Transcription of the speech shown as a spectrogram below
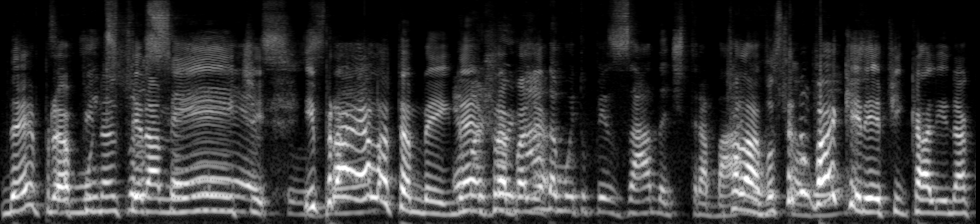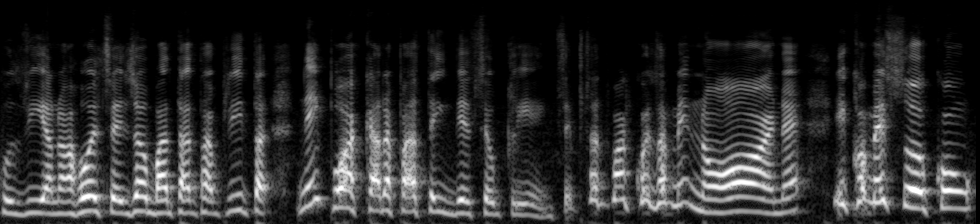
né, para financeiramente e para né? ela também, é né, uma trabalhar. jornada muito pesada de trabalho. Falar, você não vai querer ficar ali na cozinha, no arroz, feijão, batata frita, nem pôr a cara para atender seu cliente. Você precisa de uma coisa menor, né? E começou com,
